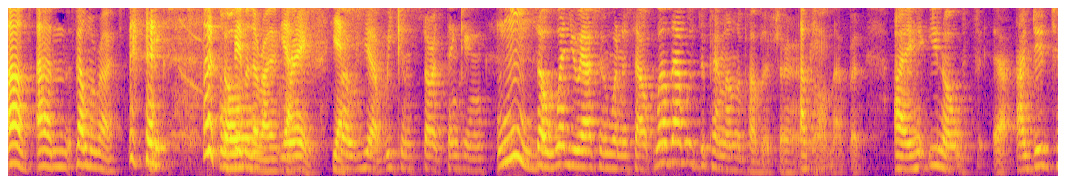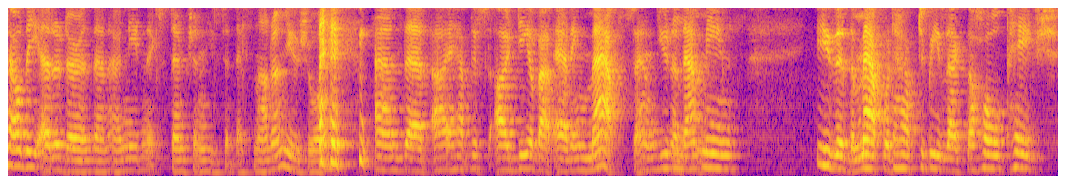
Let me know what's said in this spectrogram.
oh, um, Velma Rowe. so Vimala Rowe, yeah. Great. Yes. So yeah, we can start thinking. Mm. So when you ask me when it's out, well, that would depend on the publisher and Okay. all that. But I, you know, I did tell the editor that I need an extension. He said that's not unusual, and that I have this idea about adding maps, and you Mm. know that means either the map would have to be like the whole page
